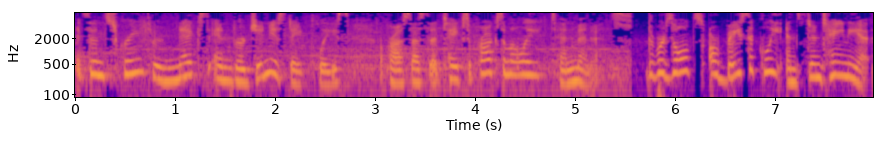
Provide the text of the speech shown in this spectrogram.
It's then screened through NICS and Virginia State Police, a process that takes approximately 10 minutes. The results are basically instantaneous,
